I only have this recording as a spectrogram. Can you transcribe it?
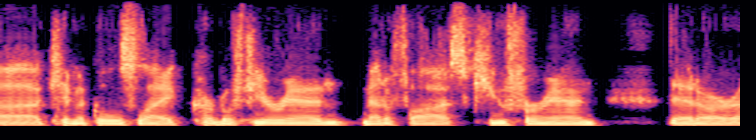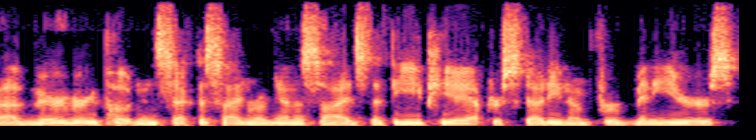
uh, chemicals like carbofuran, metaphos, qufuran that are uh, very, very potent insecticide and rodenticides that the EPA, after studying them for many years,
